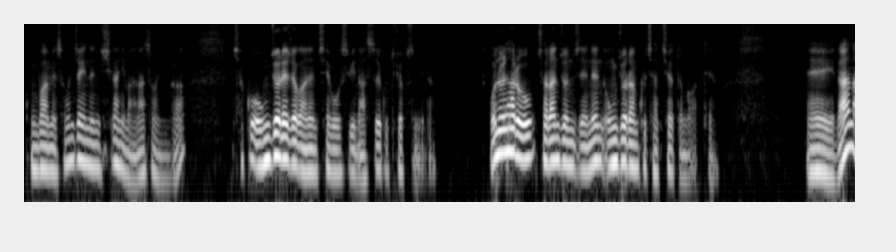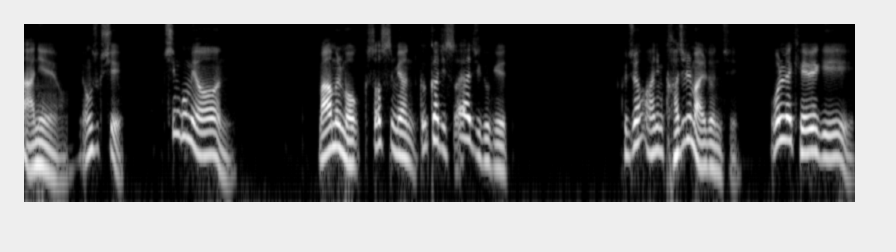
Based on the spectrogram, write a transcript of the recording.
공부하면서 혼자 있는 시간이 많아서인가? 자꾸 옹졸해져가는 제 모습이 낯설고 두렵습니다. 오늘 하루 저란 존재는 옹졸함 그 자체였던 것 같아요. 에이, 난 아니에요. 영숙 씨, 친구면 마음을 먹 썼으면 끝까지 써야지 그게 그죠? 아니면 가질 말든지 원래 계획이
